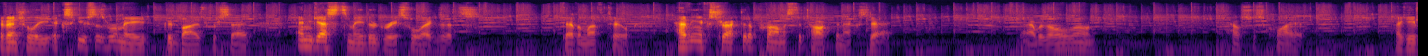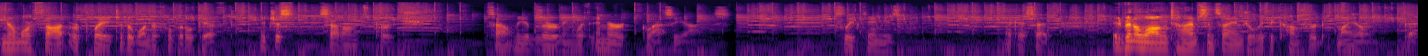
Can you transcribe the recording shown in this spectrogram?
Eventually, excuses were made, goodbyes were said, and guests made their graceful exits. Devin left too, having extracted a promise to talk the next day. Then I was all alone. The house was quiet. I gave no more thought or play to the wonderful little gift. It just sat on its perch, silently observing with inert, glassy eyes. Sleep came easily. Like I said, it had been a long time since I enjoyed the comfort of my own bed.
